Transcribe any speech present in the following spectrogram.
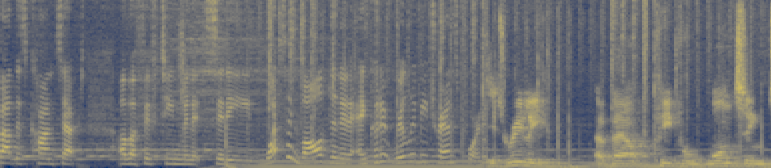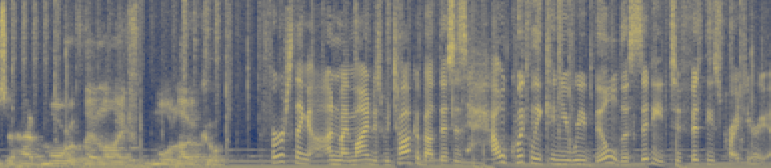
about this concept of a 15-minute city. What's involved in it, and could it really be transported? It's really about people wanting to have more of their life more local. The first thing on my mind as we talk about this is how quickly can you rebuild a city to fit these criteria?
